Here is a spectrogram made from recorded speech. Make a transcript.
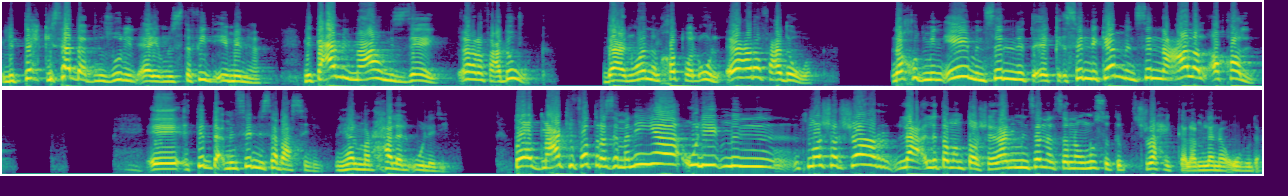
اللي بتحكي سبب نزول الآية ونستفيد إيه منها. نتعامل معاهم إزاي؟ اعرف عدوك. ده عنوان الخطوة الأولى. اعرف عدوك. ناخد من إيه؟ من سن سن كام؟ من سن على الأقل. إيه تبدأ من سن سبع سنين. اللي هي المرحلة الأولى دي. تقعد معاكي فترة زمنية قولي من 12 شهر ل 18 يعني من سنة لسنة ونص تشرحي الكلام اللي أنا أقوله ده.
